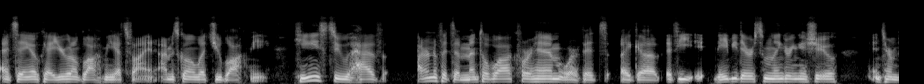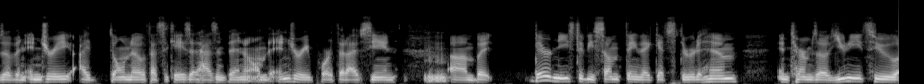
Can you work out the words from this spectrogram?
and saying, "Okay, you're going to block me. That's fine. I'm just going to let you block me." He needs to have I don't know if it's a mental block for him or if it's like a if he maybe there's some lingering issue in terms of an injury. I don't know if that's the case. It hasn't been on the injury report that I've seen. Mm-hmm. Um, but there needs to be something that gets through to him in terms of you need to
